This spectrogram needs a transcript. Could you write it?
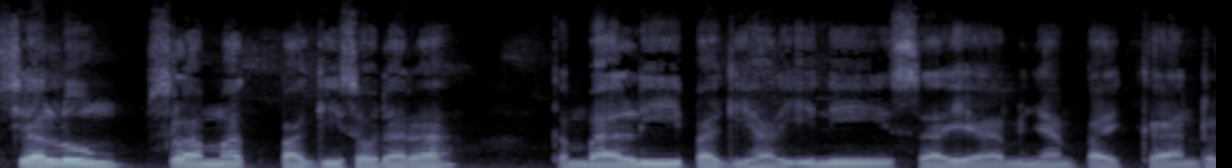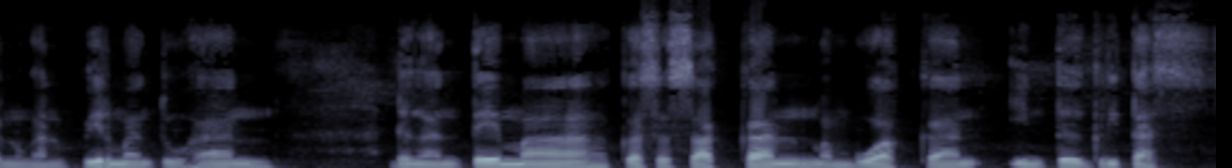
Shalom, selamat pagi saudara. Kembali pagi hari ini saya menyampaikan renungan firman Tuhan dengan tema kesesakan membuahkan integritas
